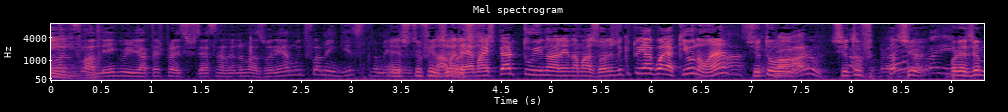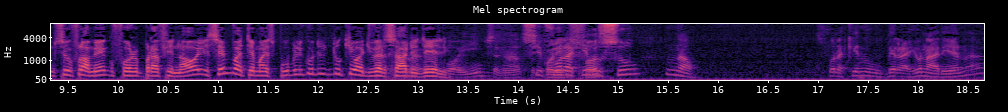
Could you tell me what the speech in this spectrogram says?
O problema do Flamengo e Atlético Paranaense se fizesse na Arena Amazônia é muito flamenguista também. É, né? tu Ah, fizer, mas daí é mais perto tu ir na Arena Amazonas do que tu ir a Guayaquil, não é? se tu, claro. se tu, Brasil se- por exemplo, se o Flamengo for pra final, ele sempre vai ter mais público do, do que o adversário dele. Corinthians, né? Se o for aqui no fosse. Sul, não. Se for aqui no Beira Rio, na Arena,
